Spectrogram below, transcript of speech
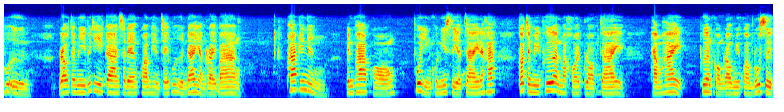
ผู้อื่น เราจะมีวิธีการแสดงความเห็นใจผู้อื่นได้อย่างไรบ้าง ภาพที่หนึ่งเป็นภาพของผู้หญิงคนนี้เสียใจนะคะ ก็จะมีเพื่อนมาคอยปลอบใจทำให้เพื่อนของเรามีความรู้สึก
